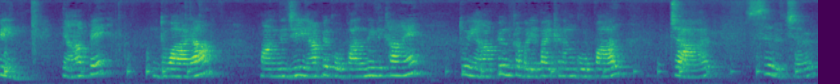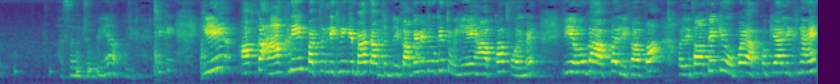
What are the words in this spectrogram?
पिन। यहाँ पे द्वारा मान लीजिए यहाँ पे गोपाल ने लिखा है। तो यहाँ पे उनका बड़े भाई का नाम गोपाल, चार, सिलचर, असम, जो भी है, आपको लिखना है, ठीक है? ये आपका आखिरी पत्र लिखने के बाद आप जब लिफाफे में दोगे तो ये आपका फॉर्मेट ये होगा आपका लिफाफा। और लिफाफे के ऊपर आपको क्या लिखना है?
